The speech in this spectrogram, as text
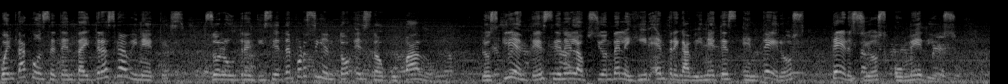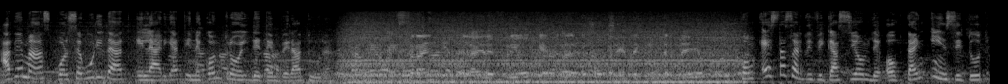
cuenta con 73 gabinetes. Solo un 37% está ocupado. Los clientes tienen la opción de elegir entre gabinetes enteros, tercios o medios. Además, por seguridad, el área tiene control de temperatura. Con esta certificación de Optime Institute,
